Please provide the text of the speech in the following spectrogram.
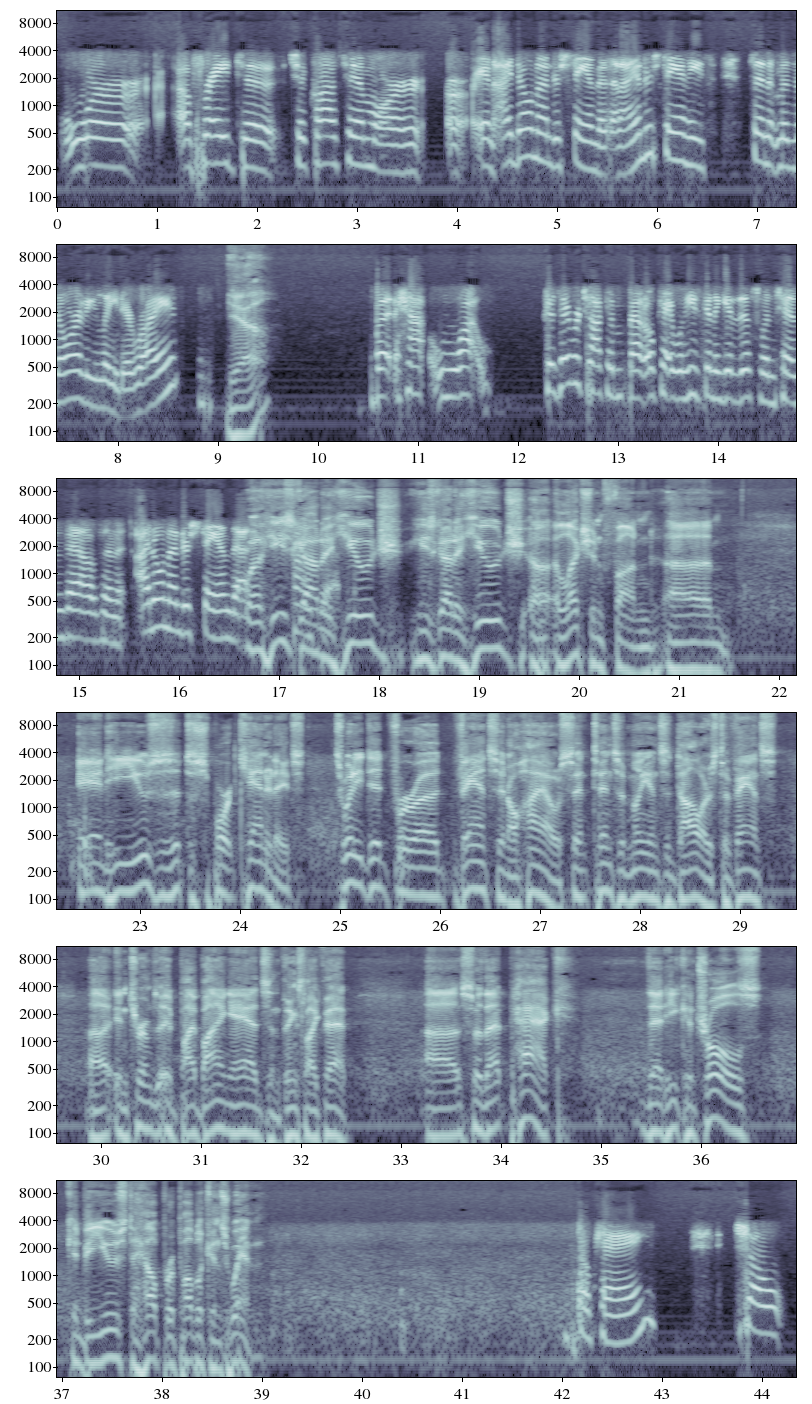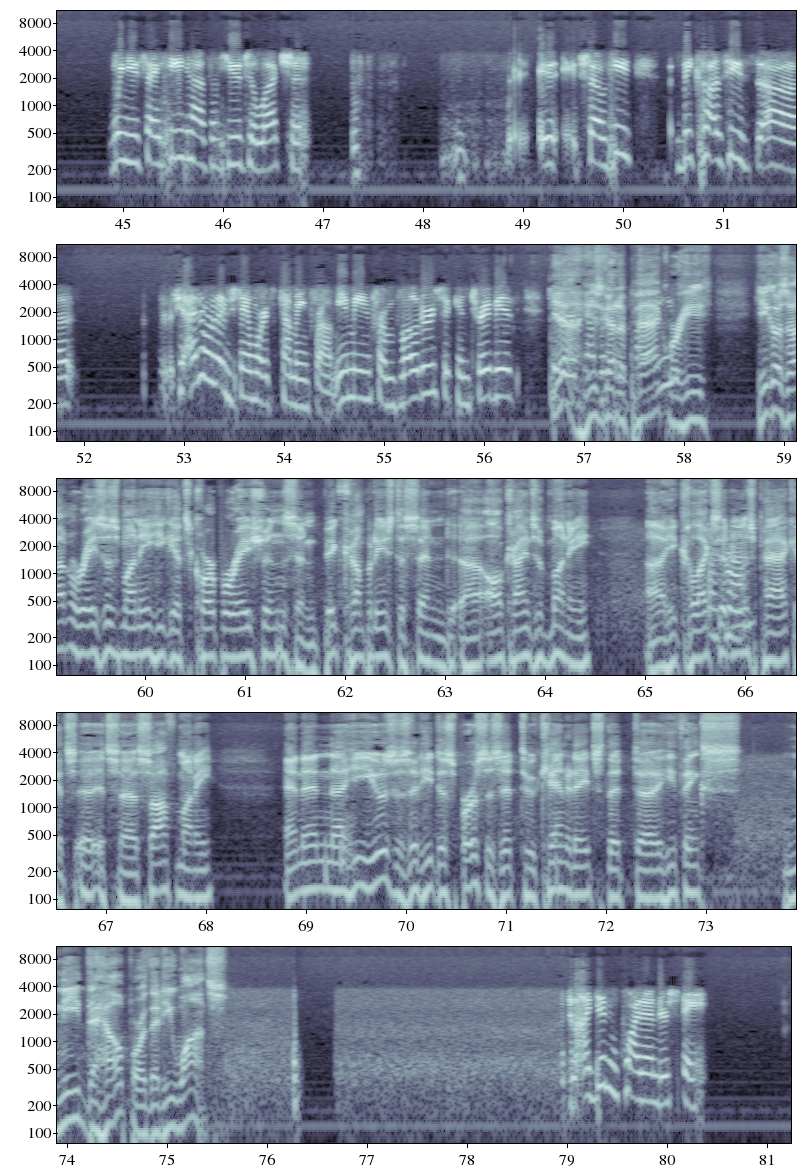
were afraid to to cross him or. Or, and I don't understand that. And I understand he's Senate Minority Leader, right? Yeah. But how? What? Because they were talking about okay, well, he's going to give this one ten thousand. I don't understand that. Well, he's got a huge. He's got a huge uh, election fund, um, and he uses it to support candidates. It's what he did for uh, Vance in Ohio. Sent tens of millions of dollars to Vance uh, in terms of, by buying ads and things like that. Uh, so that PAC that he controls can be used to help Republicans win. Okay. So when you say he has a huge election, so he because he's. Uh, see, I don't understand where it's coming from. You mean from voters who contribute? To the Yeah, he's got a PAC Party? where he he goes out and raises money. He gets corporations and big companies to send uh, all kinds of money. Uh, he collects it in Uh-huh. his PAC. It's uh, it's uh, soft money, and then uh, he uses it. He disperses it to candidates that uh, he thinks need the help or that he wants. and I didn't quite understand.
